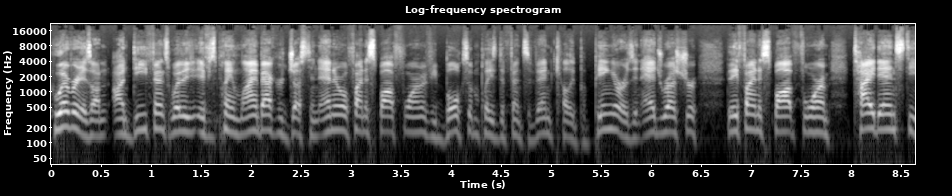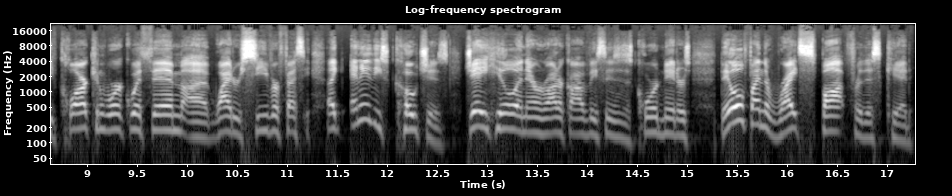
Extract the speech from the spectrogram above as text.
whoever it is on, on defense, whether if he's playing linebacker, Justin Ena will find a spot for him. If he bulks up and plays defensive end, Kelly Poppinga or as an edge rusher. They find a spot for him. Tight end Steve Clark can work with him. Uh, wide receiver, Fesi, like any of these coaches, Jay Hill and Aaron Roderick, obviously as his coordinators, they will find the right spot for this kid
